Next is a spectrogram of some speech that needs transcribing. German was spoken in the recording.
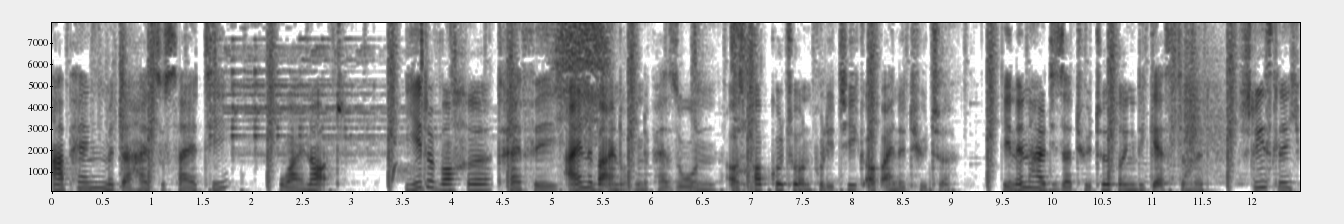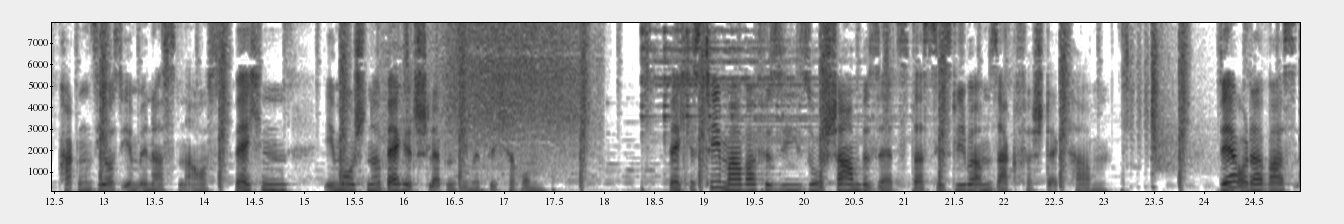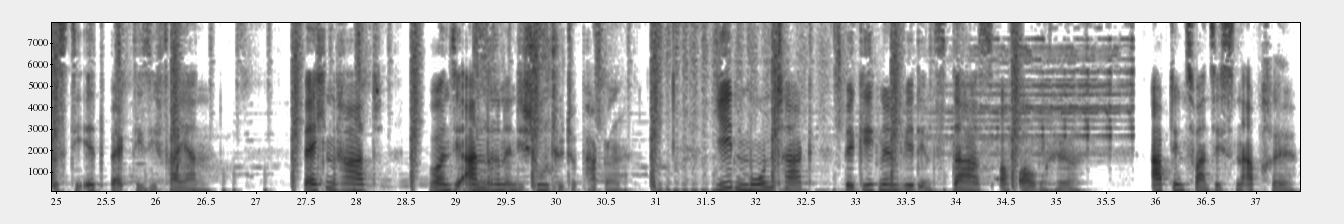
Abhängen mit der High Society? Why not? Jede Woche treffe ich eine beeindruckende Person aus Popkultur und Politik auf eine Tüte. Den Inhalt dieser Tüte bringen die Gäste mit. Schließlich packen sie aus ihrem Innersten aus. Welchen emotional baggage schleppen sie mit sich herum? Welches Thema war für sie so schambesetzt, dass sie es lieber im Sack versteckt haben? Wer oder was ist die It-Bag, die sie feiern? Welchen Rat wollen sie anderen in die Schultüte packen? Jeden Montag begegnen wir den Stars auf Augenhöhe. Ab dem 20. April.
